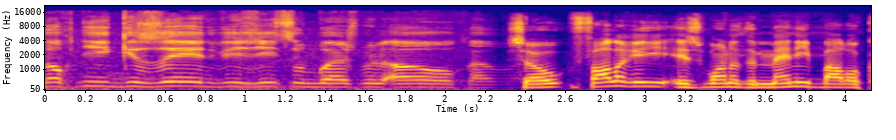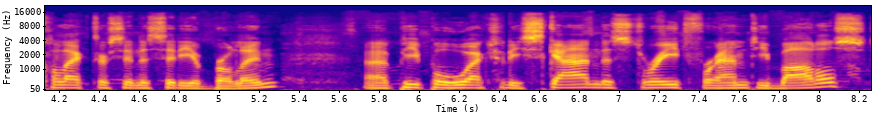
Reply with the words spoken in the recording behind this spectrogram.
noch nie gesehen, wie sie zum Beispiel auch. So, Valerie is one of the many bottle collectors in the city of Berlin, uh, people who actually scan the street for empty bottles.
